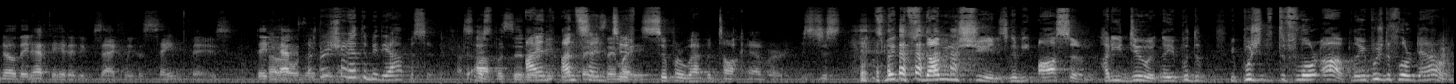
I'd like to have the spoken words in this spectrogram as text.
no, they'd have to hit it exactly the same phase. They'd Oh, have I'm I'm pretty sure it'd have to be the opposite. The opposite or Un- phase, unscientific might- super weapon talk ever. It's just let's make a tsunami machine. It's gonna be awesome. How do you do it? No, you put the you push the floor up. No, you push the floor down.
